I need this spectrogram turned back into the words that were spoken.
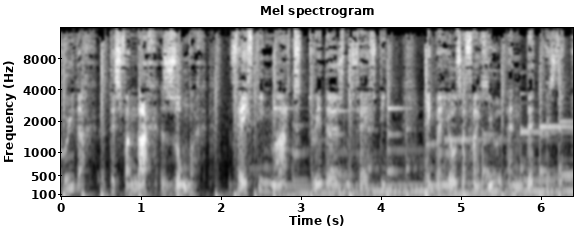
Goeiedag, het is vandaag zondag, 15 maart 2015. Ik ben Jozef van Giel en dit is de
